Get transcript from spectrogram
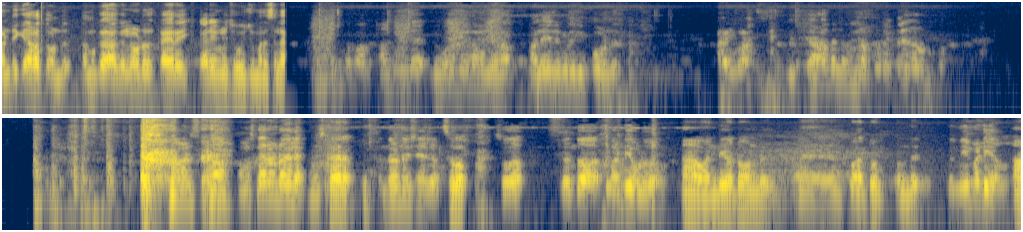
വണ്ടിക്കകത്തുണ്ട്. നമുക്ക് അഖിലിനോട് കയറി കാര്യങ്ങൾ ചോദിച്ച് മനസ്സിലാക്കാം. അഖിലിന്റെ നമുക്ക് കയറാം. ഇവിടെ ഇരിപ്പുണ്ട്. നമസ്കാരം ഉണ്ടാവില്ലേ നമസ്കാരം. എന്തുണ്ട് വിശേഷം? സുഖം. സുഖം. ഇതെന്തോ വണ്ടി ഓടുക ആ വണ്ടി ഓട്ടം ഉണ്ട്. പാട്ടും ഉണ്ട്. ആ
